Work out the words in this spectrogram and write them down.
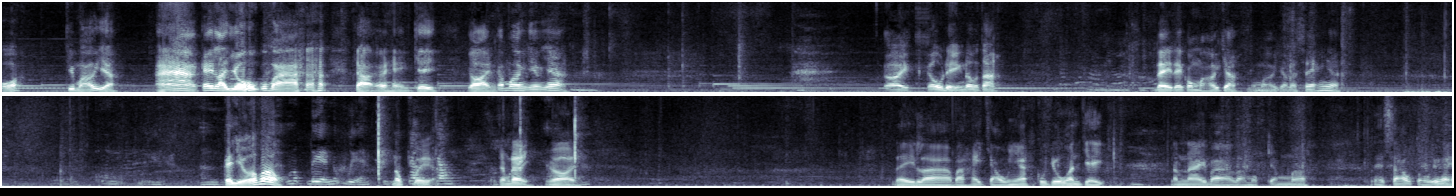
Ủa chứ mở gì vậy? À cái la vô của bà. Trời ơi, hèn chi. Rồi, anh cảm ơn nhiều nha. Rồi cái ổ điện đâu người ta? Đây, để con mở cho, con mở cho nó sáng nha cái giữa phải không? Nút bìa nút bìa. Nút Trong- bìa. trong. trong đây. Rồi. đây là bà hai chầu nha cô chú anh chị. Năm nay bà là 106 tuổi rồi.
